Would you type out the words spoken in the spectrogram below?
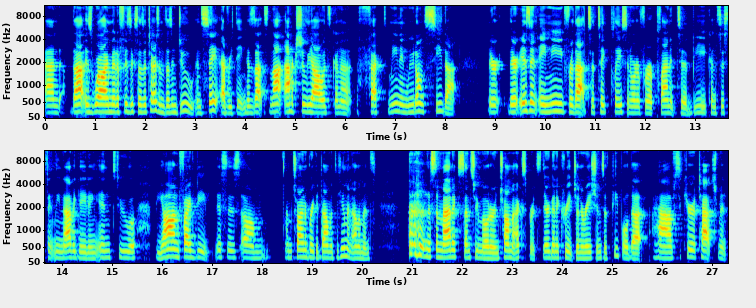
And that is why metaphysics esoterism doesn't do and say everything, because that's not actually how it's going to affect meaning. We don't see that. There, there isn't a need for that to take place in order for our planet to be consistently navigating into beyond 5D. This is um, I'm trying to break it down with the human elements. the somatic, sensory motor, and trauma experts, they're going to create generations of people that have secure attachment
